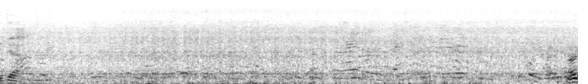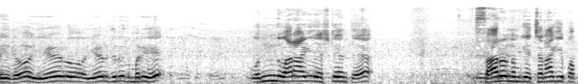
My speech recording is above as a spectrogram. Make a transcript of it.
ಓಕೆ ನೋಡಿ ಇದು ಏಳು ಏಳು ದಿನದ ಮರಿ ಒಂದು ವಾರ ಆಗಿದೆ ಅಷ್ಟೇ ಅಂತೆ. ಸಾರು ನಮಗೆ ಚೆನ್ನಾಗಿ ಪಾಪ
